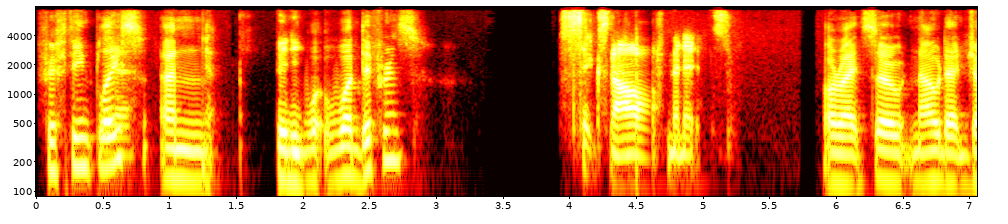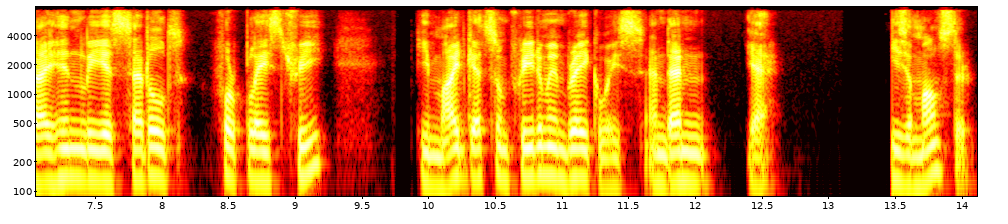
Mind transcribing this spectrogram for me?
15th place. And Yeah. What difference? Six and a half minutes. All right. So now that Jai Hindley is settled for place three, he might get some freedom in breakaways. And then, yeah, he's a monster.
